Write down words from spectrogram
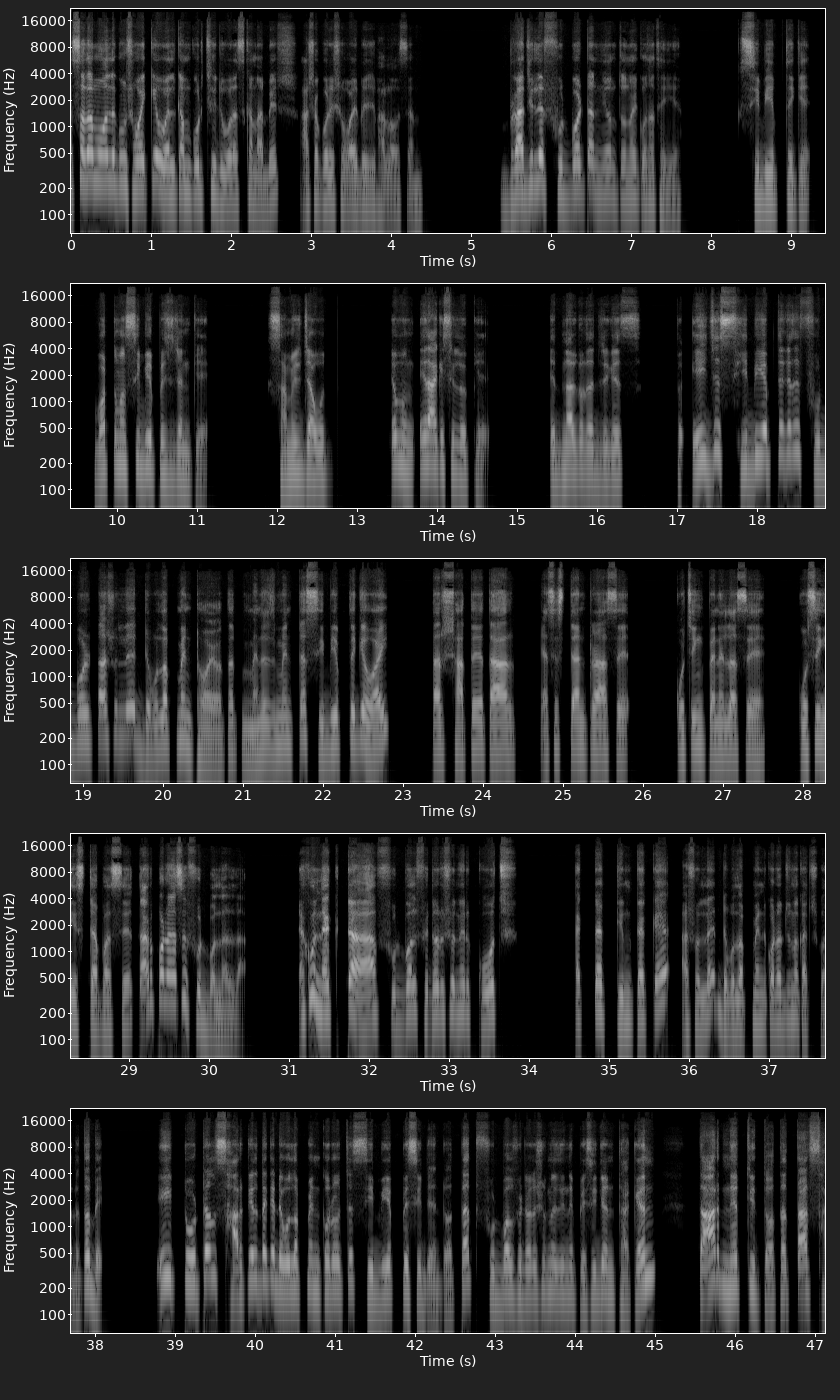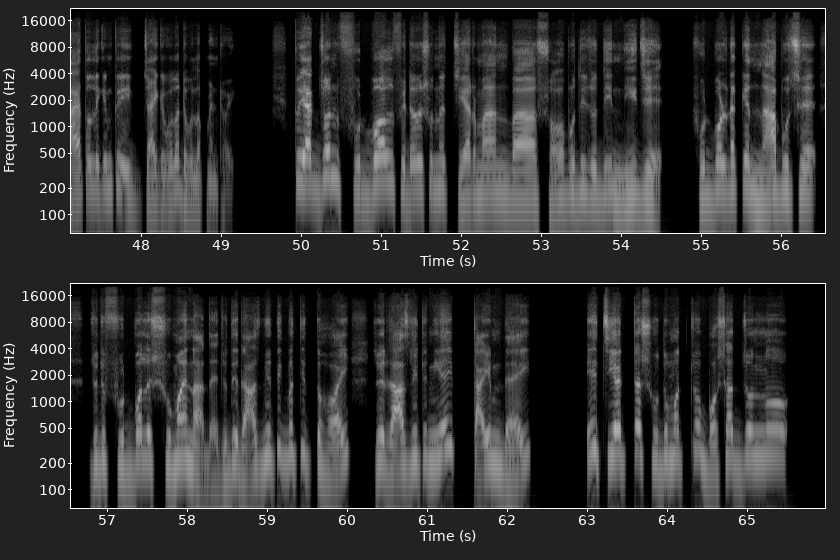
আসসালামু আলাইকুম সবাইকে। ওয়েলকাম করছি যুবরাজ খান আবির। আশা করি সবাই বেশ ভালো আছেন। ব্রাজিলের ফুটবলটা নিয়ন্ত্রণের কোথা থেকে, সিবিএফ থেকে, বর্তমান সিবিএফ প্রেসিডেন্ট কে, সামির জাউদ এবং এর আগে ছিল কে? এদনাল্ডো রদ্রিগেজ তো এই যে সিবিএফ থেকে যে ফুটবলটা আসলে ডেভেলপমেন্ট হয়, অর্থাৎ ম্যানেজমেন্টটা সিবিএফ থেকে হয়, তার সাথে তার অ্যাসিস্ট্যান্টরা আছে, কোচিং প্যানেল আছে কোচিং স্টাফ আছে, তারপরে আছে ফুটবলাররা। এখন একটা ফুটবল ফেডারেশনের কোচ একটা টিমটাকে আসলে ডেভেলপমেন্ট করার জন্য কাজ করে। তবে এই টোটাল সার্কেলটাকে ডেভেলপমেন্ট করে হচ্ছে সিবিএফ প্রেসিডেন্ট, অর্থাৎ ফুটবল ফেডারেশনের যিনি প্রেসিডেন্ট থাকেন, তার নেতৃত্ব, অর্থাৎ তার ছায়াতলে কিন্তু এই জায়গাগুলো ডেভেলপমেন্ট হয়। তো একজন ফুটবল ফেডারেশনের চেয়ারম্যান বা সভাপতি যদি নিজে ফুটবলটাকে না বুঝে যদি ফুটবলের সময় না দেয়, যদি রাজনৈতিক ব্যক্তিত্ব হয়, যদি রাজনীতি নিয়েই টাইম দেয়, এই চেয়ারটা শুধুমাত্র বসার জন্য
